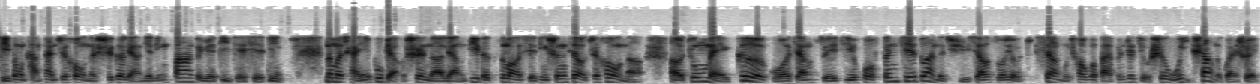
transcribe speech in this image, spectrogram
启动谈判之后呢，时隔两年零八个月缔结协定。那么产业部表示呢，两地的自贸协定生效之后呢，呃，中美各国将随即或分阶段的取消所有项目超过百分之九十五以上的关税。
